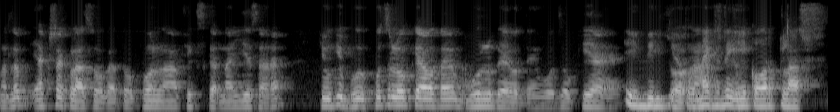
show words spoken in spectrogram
मतलब एक्स्ट्रा क्लास होगा तो खोलना फिक्स करना ये सारा। क्योंकि कुछ लोग क्या होता है भूल गए होते हैं वो जो किया है। एक दिन किया तो, नेक्स्ट डे एक और क्लास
